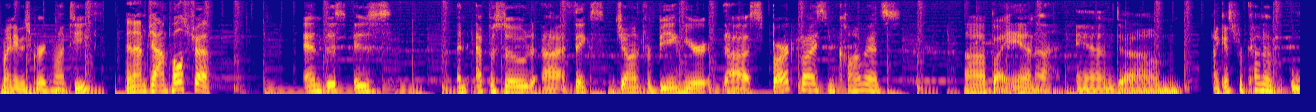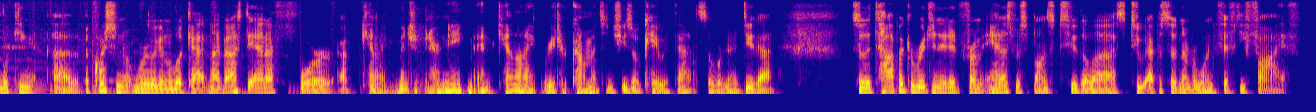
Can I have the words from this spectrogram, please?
My name is Gregg Monteith, And I'm John Polstra. and this is an episode. Uh, thanks, John, for being here. Uh, sparked by some comments uh, by Anna, and um, I guess we're kind of looking. Uh, the question we're going to look at, and I've asked Anna for uh, can I mention her name and can I read her comments, and she's okay with that. So we're going to do that. So the topic originated from Anna's response to the last to episode number 155.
